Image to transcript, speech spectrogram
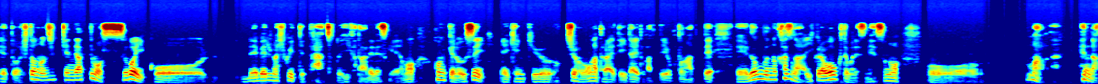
えっ、と、人の実験であっても、すごい、こう、レベルの低いって言ったら、ちょっと言い方あれですけれども、根拠の薄い研究手法が捉えていたりとかっていうことがあって、え論文の数がいくら多くてもですね、その、まあ、変な、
